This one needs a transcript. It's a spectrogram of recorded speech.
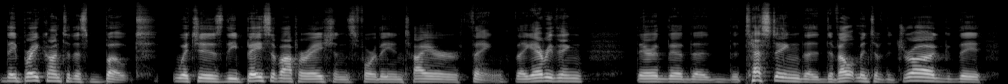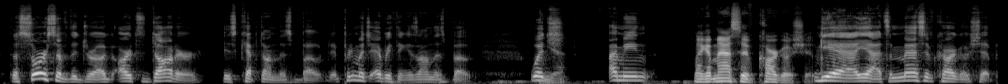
they break onto this boat, which is the base of operations for the entire thing. Like everything, there the the the testing, the development of the drug, the the source of the drug, Art's daughter is kept on this boat. Pretty much everything is on this boat. Which Yeah. I mean, Like a massive cargo ship. yeah, yeah, it's a massive cargo ship.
